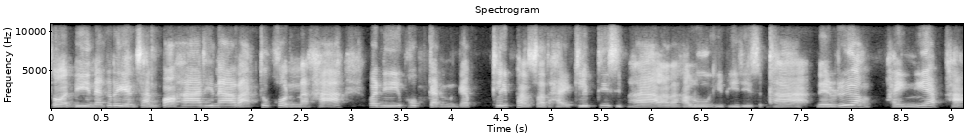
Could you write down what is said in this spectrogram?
สวัสดีนักเรียนชั้นป .5 ที่น่ารักทุกคนนะคะ วันนี้พบกันกับคลิปภาษาไทยคลิปที่ 15 แล้วนะคะ ลูก EP ที่ 15 ในเรื่องภัยเงียบค่ะ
